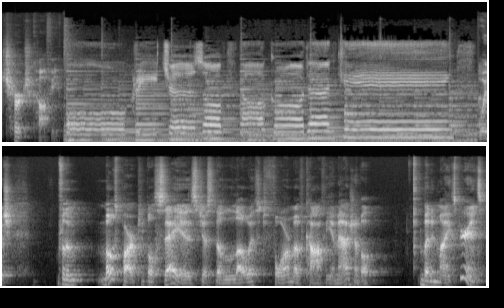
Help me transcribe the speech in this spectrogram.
church coffee. O creatures of our God and King. which for the most part people say is just the lowest form of coffee imaginable but in my experience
